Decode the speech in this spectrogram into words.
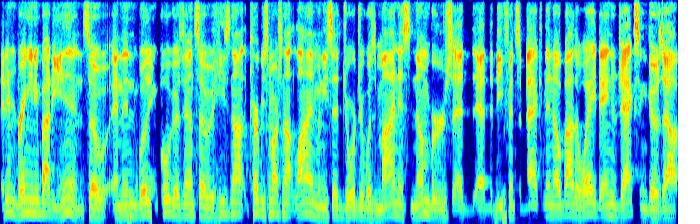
they didn't bring anybody in. So, and then William Poole goes down. So he's not Kirby Smart's not lying when he said Georgia was minus numbers at, at the defensive back. And then, oh, by the way, Daniel Jackson goes out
